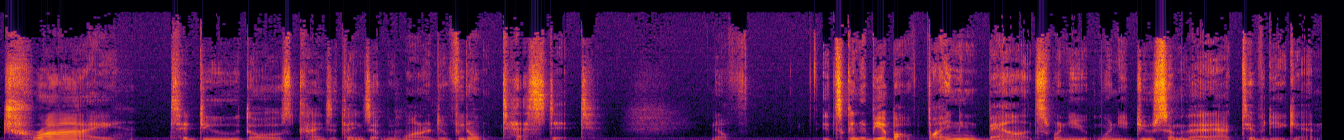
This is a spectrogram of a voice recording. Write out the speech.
try to do those kinds of things that we want to do, if we don't test it, you know, it's going to be about finding balance when you when you do some of that activity again.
